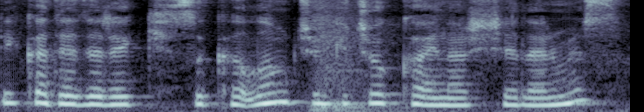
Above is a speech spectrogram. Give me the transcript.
dikkat ederek sıkalım. Çünkü çok kaynar şişelerimiz.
